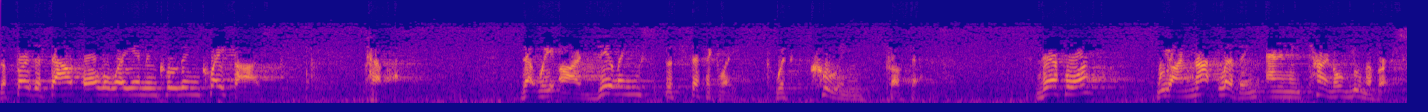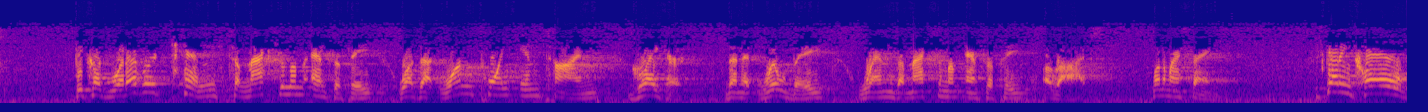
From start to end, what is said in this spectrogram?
the furthest out all the way in, including quasars, tell us that we are dealing specifically with cooling processes. Therefore, we are not living in an eternal universe. Because whatever tends to maximum entropy was at one point in time greater than it will be when the maximum entropy arrives. What am I saying? It's getting cold.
